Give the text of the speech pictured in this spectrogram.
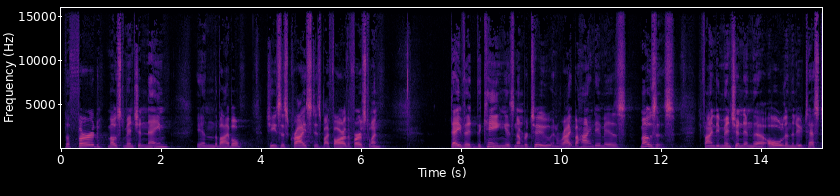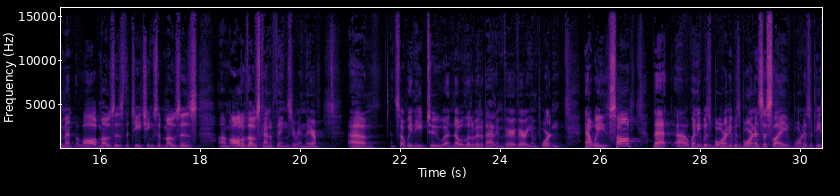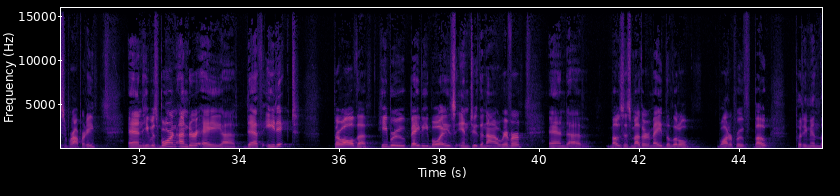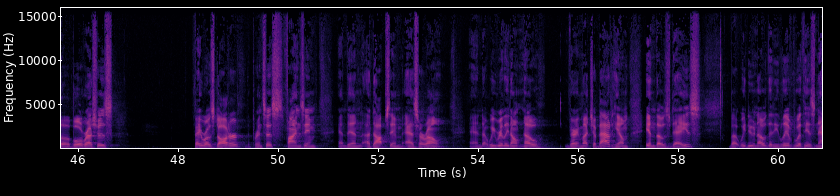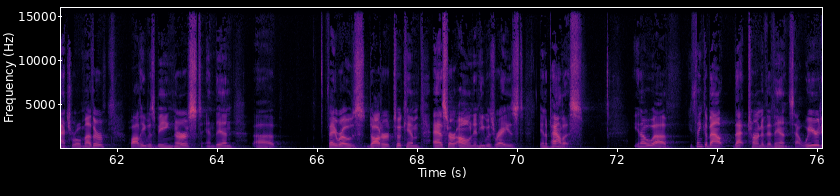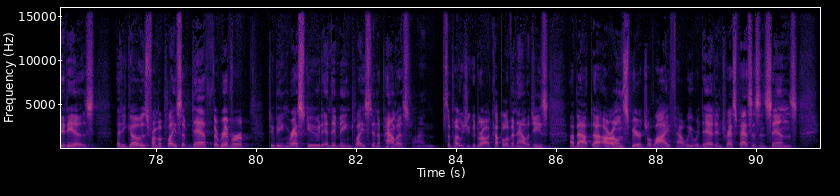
the third most mentioned name in the Bible. Jesus Christ is by far the first one. David, the king, is number two, and right behind him is Moses. You find him mentioned in the Old and the New Testament, the law of Moses, the teachings of Moses, um, all of those kind of things are in there. Um, and so we need to uh, know a little bit about him. Very, very important. Now, we saw that uh, when he was born, he was born as a slave, born as a piece of property, and he was born under a uh, death edict. Throw all the Hebrew baby boys into the Nile River, and uh, Moses' mother made the little waterproof boat, put him in the bulrushes. Pharaoh's daughter, the princess, finds him and then adopts him as her own. And uh, we really don't know very much about him in those days, but we do know that he lived with his natural mother while he was being nursed, and then uh, Pharaoh's daughter took him as her own, and he was raised in a palace. You know, uh, you think about that turn of events, how weird it is that he goes from a place of death, the river, to being rescued and then being placed in a palace. Well, I suppose you could draw a couple of analogies about uh, our own spiritual life, how we were dead in trespasses and sins,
